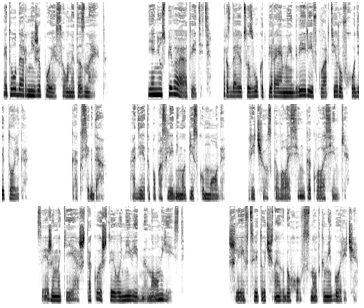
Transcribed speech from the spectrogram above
Это удар ниже пояса, он это знает. Я не успеваю ответить. Раздается звук отпираемой двери, и в квартиру входит Ольга. Как всегда, одета по последнему писку моды. Прическа волосинка к волосинке. Свежий макияж, такой, что его не видно, но он есть. Шлейф цветочных духов с нотками горечи.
